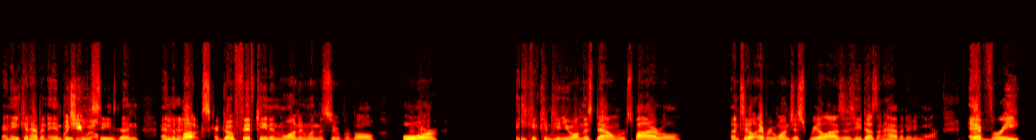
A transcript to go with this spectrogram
and he could have an MVP season, and the Bucks could go fifteen and one and win the Super Bowl, or he could continue on this downward spiral until everyone just realizes he doesn't have it anymore. Every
